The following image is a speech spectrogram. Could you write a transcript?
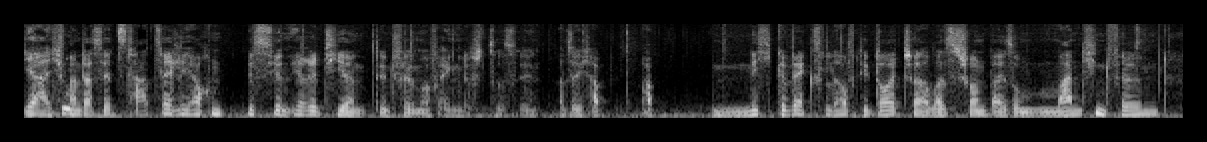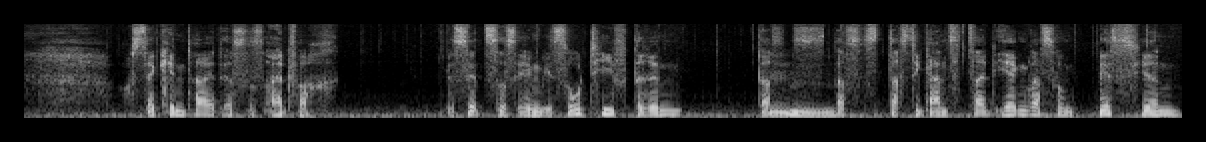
Ja, ich fand das jetzt tatsächlich auch ein bisschen irritierend, den Film auf Englisch zu sehen. Also ich habe hab nicht gewechselt auf die deutsche, aber es ist schon bei so manchen Filmen aus der Kindheit ist es einfach sitzt es irgendwie so tief drin, dass, mhm. es, dass, dass die ganze Zeit irgendwas so ein bisschen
